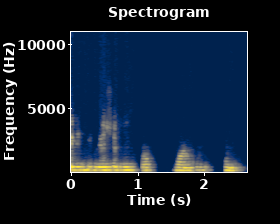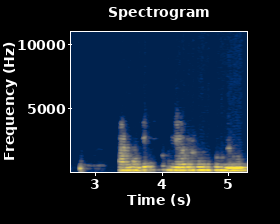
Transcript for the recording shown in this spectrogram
second integration is from 1 to 2. And again, here you to 0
